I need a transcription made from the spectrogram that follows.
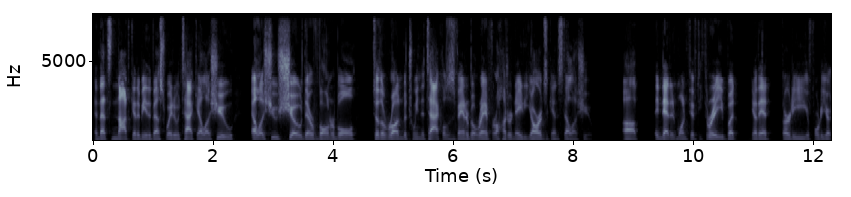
and that's not going to be the best way to attack LSU. LSU showed they're vulnerable to the run between the tackles as Vanderbilt ran for 180 yards against LSU. Uh, they netted 153, but you know they had 30 or 40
